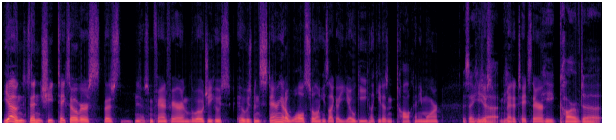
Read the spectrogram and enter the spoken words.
Yeah, and then she takes over. There's you know some fanfare, and Luoji, who's who's been staring at a wall so long, he's like a yogi, like he doesn't talk anymore. So He, he just uh, he, meditates there, he carved a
